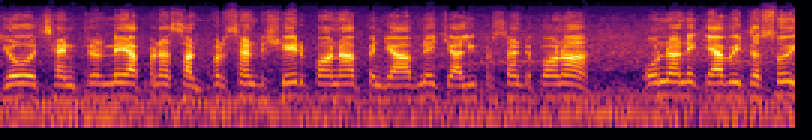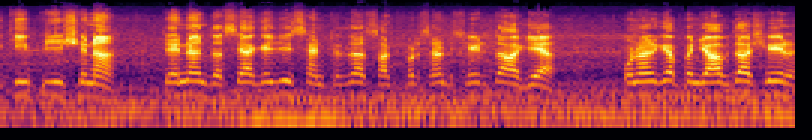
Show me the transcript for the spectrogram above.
ਜੋ ਸੈਂਟਰ ਨੇ ਆਪਣਾ 60% ਸ਼ੇਅਰ ਪਾਉਣਾ, ਪੰਜਾਬ ਨੇ 40% ਪਾਉਣਾ, ਉਹਨਾਂ ਨੇ ਕਿਹਾ ਵੀ ਦੱਸੋ ਇਹ ਕੀ ਪੋਜੀਸ਼ਨ ਆ, ਤੇ ਇਹਨਾਂ ਨੇ ਦੱਸਿਆ ਕਿ ਜੀ ਸੈਂਟਰ ਦਾ 60% ਸ਼ੇਅਰ ਤਾਂ ਆ ਗਿਆ। ਉਹਨਾਂ ਨੇ ਕਿਹਾ ਪੰਜਾਬ ਦਾ ਸ਼ੇਅਰ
